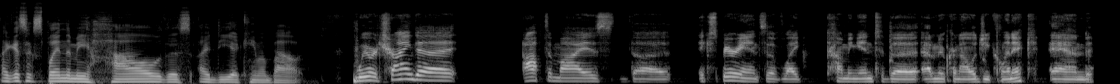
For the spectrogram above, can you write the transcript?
I guess explain to me how this idea came about. We were trying to optimize the experience of like coming into the endocrinology clinic and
